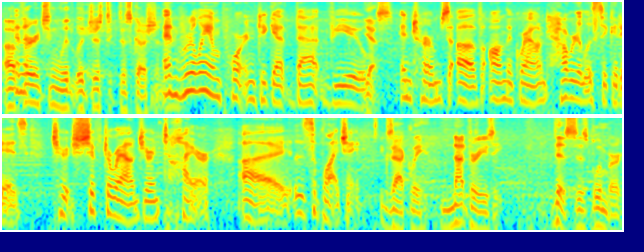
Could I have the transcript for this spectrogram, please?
Uh, very interesting lo- logistic discussion. And really important to get that view Yes. in terms of on the ground how realistic it is to shift around your entire uh, supply chain. exactly. Not very easy. This is Bloomberg.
